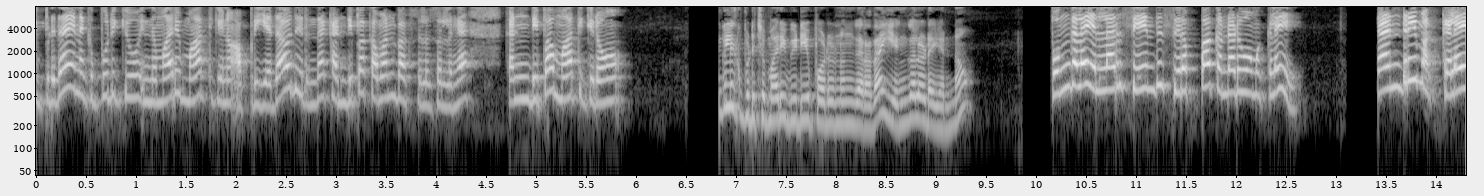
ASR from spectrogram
இப்படிதான் எனக்கு பிடிக்கும். இந்த மாதிரி மாத்திக்கணும். அப்படி ஏதாவது இருந்தா கண்டிப்பா கமெண்ட் பாக்ஸ்ல சொல்லுங்க. கண்டிப்பா மாத்திக்கிறோம். உங்களுக்கு பிடிச்ச மாதிரி வீடியோ போடணுங்கிறதா எங்களோட எண்ணம். பொங்கலை எல்லாரும் சேர்ந்து சிறப்பா கொண்டாடுவோம் மக்களே. நன்றி மக்களே.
